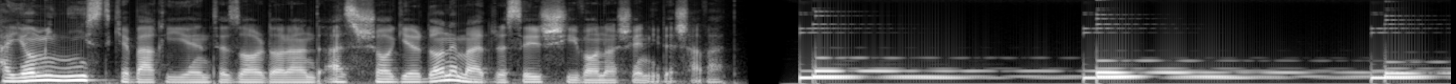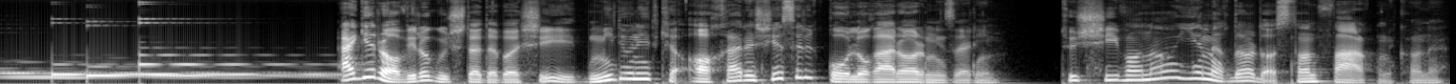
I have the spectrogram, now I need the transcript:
پیامی نیست که بقیه انتظار دارند از شاگردان مدرسه شیوانا شنیده شود. اگه راوی رو گوش داده باشید می‌دونید که آخرش یه سری قول و قرار می‌ذاریم. تو شیوانا یه مقدار داستان فرق می‌کنه.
